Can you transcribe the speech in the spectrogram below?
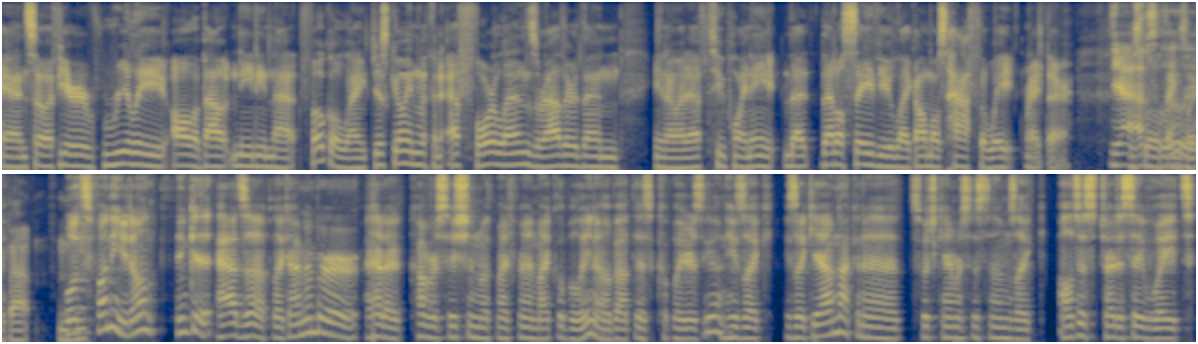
And so if you're really all about needing that focal length, just going with an f4 lens rather than, you know, an f2.8, that that'll save you like almost half the weight right there. Yeah, Just absolutely. little things like that. Mm-hmm. Well, it's funny. You don't think it adds up. Like I remember I had a conversation with my friend Michael Bellino about this a couple of years ago, and he's like, he's like, yeah, I'm not gonna switch camera systems. Like I'll just try to save weight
